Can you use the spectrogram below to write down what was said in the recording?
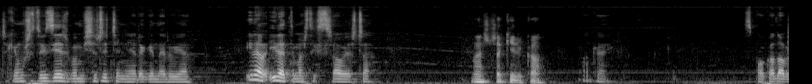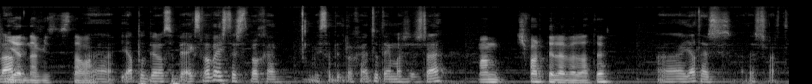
Czekaj, muszę coś zjeść, bo mi się życie nie regeneruje. Ile, ile ty masz tych strzał jeszcze? No jeszcze kilka. Okej. Spoko, dobra. Jedna mi została. E, Ja podbieram sobie expa, weź też trochę. Weź sobie trochę, tutaj masz jeszcze. Mam czwarty level, a ty? E, Ja też, ja też czwarty.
